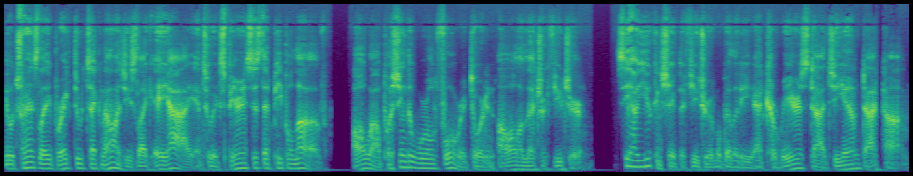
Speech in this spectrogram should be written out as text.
you'll translate breakthrough technologies like AI into experiences that people love, all while pushing the world forward toward an all electric future. See how you can shape the future of mobility at careers.gm.com.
